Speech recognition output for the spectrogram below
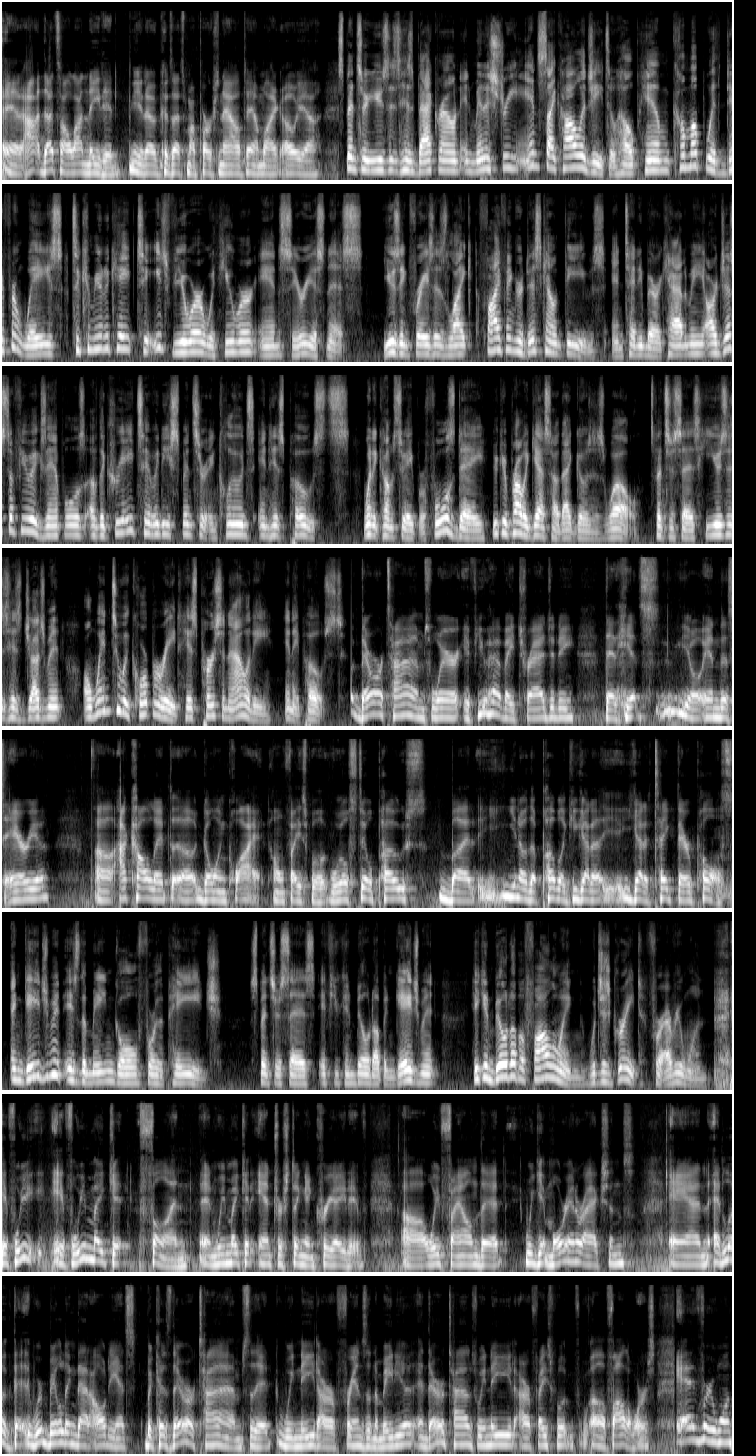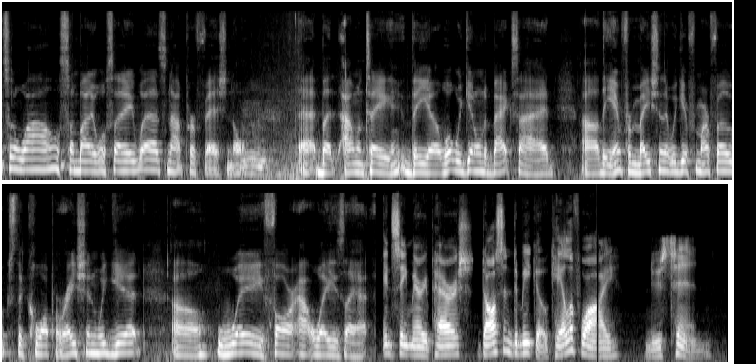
And I, that's all I needed, you know, because that's my personality. I'm like, oh, yeah. Spencer uses his background in ministry and psychology to help him come up with different ways to communicate to each viewer with humor and seriousness. Using phrases like Five Finger Discount Thieves and Teddy Bear Academy are just a few examples of the creativity Spencer includes in his posts. When it comes to April Fool's Day, you can probably guess how that goes as well. Spencer says he uses his judgment on when to incorporate his personality in a post. There are times where if you have a tragedy that hits, you know, in this area, uh, I call it uh, going quiet on Facebook. We'll still post, but you know the public, you gotta you gotta take their pulse. Engagement is the main goal for the page. Spencer says if you can build up engagement, he can build up a following, which is great for everyone. If we if we make it fun and we make it interesting and creative, uh, we've found that we get more interactions and and look we're building that audience because there are times that we need our friends in the media and there are times we need our facebook uh, followers every once in a while somebody will say well it's not professional mm. uh, but i'm going to tell you the uh, what we get on the backside uh, the information that we get from our folks the cooperation we get uh, way far outweighs that. In st mary parish dawson d'amico klfy news 10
